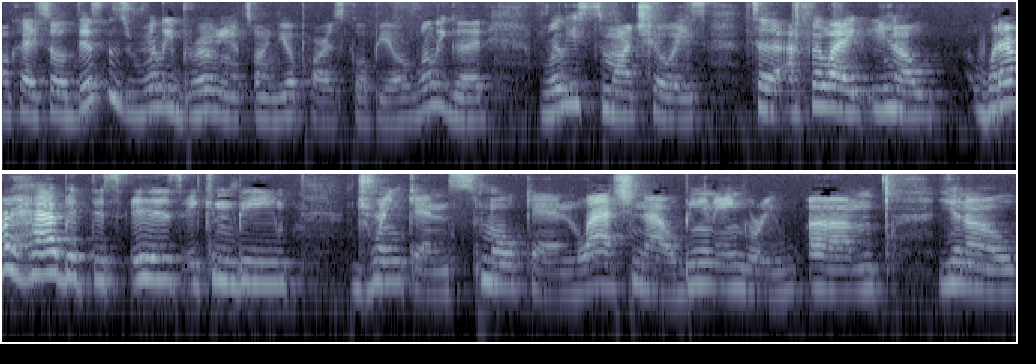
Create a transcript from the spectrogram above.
Okay so this is really brilliant on your part scorpio. Really good. Really smart choice to i feel like you know whatever habit this is it can be drinking, smoking, lashing out, being angry, um, you know,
